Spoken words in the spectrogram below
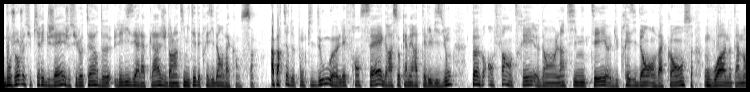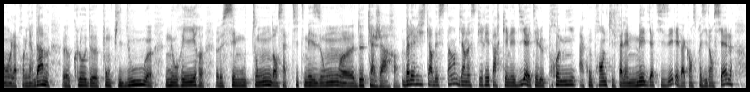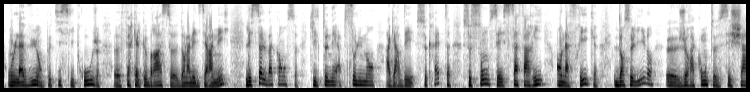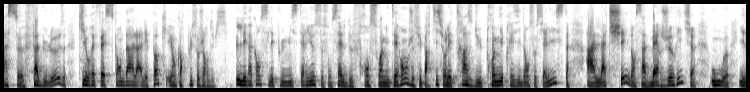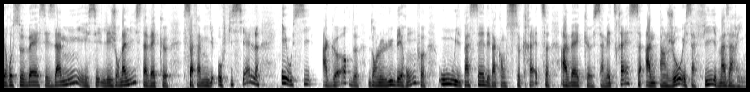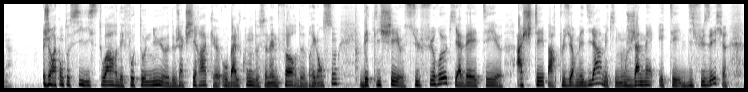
Bonjour, je suis Pierrick Jay, je suis l'auteur de L'Élysée à la plage dans l'intimité des présidents en vacances. À partir de Pompidou, euh, les Français, grâce aux caméras de télévision, peuvent enfin entrer euh, dans l'intimité euh, du président en vacances. On voit notamment la première dame, euh, Claude Pompidou, nourrir ses moutons dans sa petite maison de Cajar. Valéry Giscard d'Estaing, bien inspiré par Kennedy, a été le premier à comprendre qu'il fallait médiatiser les vacances présidentielles. On l'a vu en petit slip rouge faire quelques brasses dans la Méditerranée. Les seules vacances qu'il tenait absolument à garder secrètes, ce sont ces safaris en Afrique. Dans ce livre, euh, je raconte ces chasses fabuleuses qui auraient fait scandale à l'époque et encore plus aujourd'hui. Les vacances les plus mystérieuses, ce sont celles de François Mitterrand. Je suis parti sur les traces du premier président socialiste à Latché, dans sa bergerie, où euh, il recevait ses amis et les journalistes avec euh, sa famille officielle et aussi à Gordes, dans le Luberon, où il passait des vacances secrètes avec sa maîtresse, Anne Pinjot, et sa fille, Mazarine. Je raconte aussi l'histoire des photos nues de Jacques Chirac au balcon de ce même fort de Brégançon, des clichés sulfureux qui avaient été achetés par plusieurs médias mais qui n'ont jamais été diffusés.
